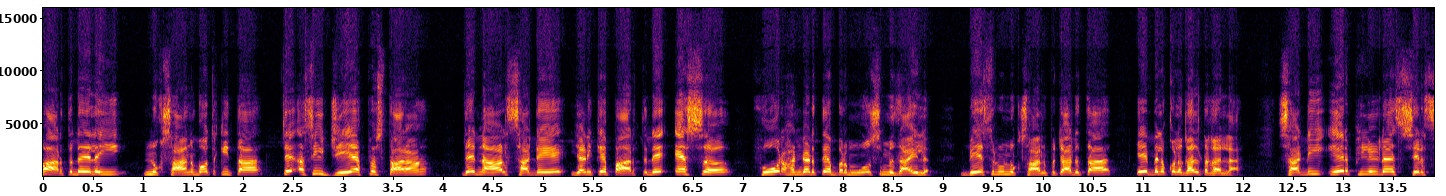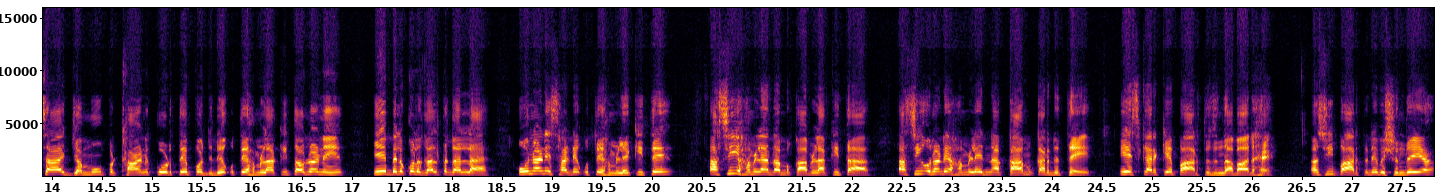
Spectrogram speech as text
ਭਾਰਤ ਦੇ ਲਈ ਨੁਕਸਾਨ ਬਹੁਤ ਕੀਤਾ ਤੇ ਅਸੀਂ JF 17 ਦੇ ਨਾਲ ਸਾਡੇ ਯਾਨੀ ਕਿ ਭਾਰਤ ਦੇ S 400 ਤੇ ਬਰਮੋਸ ਮਿਜ਼ਾਈਲ ਬੇਸ ਨੂੰ ਨੁਕਸਾਨ ਪਹੁੰਚਾ ਦਿੱਤਾ। ਇਹ ਬਿਲਕੁਲ ਗਲਤ ਗੱਲ ਹੈ ਸਾਡੀ 에ਅਰਫੀਲਡ ਸਿਰਸਾ, ਜੰਮੂ, ਪਠਾਨਕੋਟ ਤੇ ਭੁੱਜ ਦੇ ਉੱਤੇ ਹਮਲਾ ਕੀਤਾ ਉਹਨਾਂ ਨੇ। ਇਹ ਬਿਲਕੁਲ ਗਲਤ ਗੱਲ ਹੈ। ਉਹਨਾਂ ਨੇ ਸਾਡੇ ਉੱਤੇ ਹਮਲੇ ਕੀਤੇ। ਅਸੀਂ ਹਮਲਿਆਂ ਦਾ ਮੁਕਾਬਲਾ ਕੀਤਾ। ਅਸੀਂ ਉਹਨਾਂ ਦੇ ਹਮਲੇ ਨਾਕਾਮ ਕਰ ਦਿੱਤੇ। ਇਸ ਕਰਕੇ ਭਾਰਤ ਜ਼ਿੰਦਾਬਾਦ ਹੈ। ਅਸੀਂ ਭਾਰਤ ਦੇ ਵਸਿੰਦੇ ਆ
